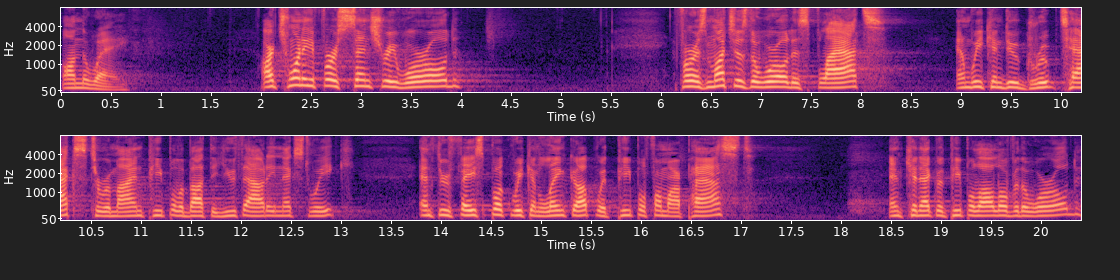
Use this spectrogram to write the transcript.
on the way. Our 21st century world, for as much as the world is flat and we can do group text to remind people about the youth outing next week, and through Facebook we can link up with people from our past and connect with people all over the world.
